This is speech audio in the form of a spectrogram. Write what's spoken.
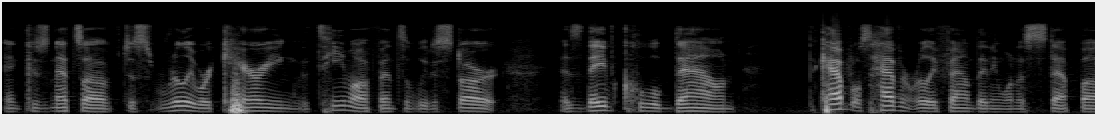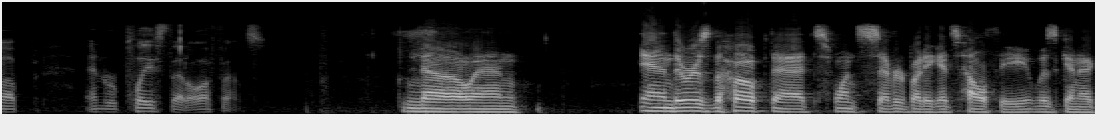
and Kuznetsov just really were carrying the team offensively to start. As they've cooled down, the Capitals haven't really found anyone to step up and replace that offense. No, and and there was the hope that once everybody gets healthy, it was gonna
